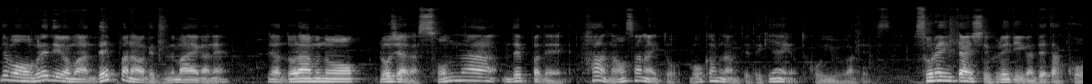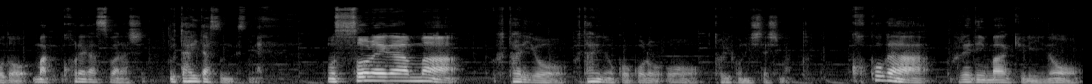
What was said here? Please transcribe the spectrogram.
でもフレディはまあ出っ歯なわけですね前がね。じゃあドラムのロジャーがそんな出っ歯で歯直さないとボーカルなんてできないよとこういうわけです。それに対してフレディが出た行動まあこれが素晴らしい。歌い出すんですね。もうそれがまあ2人を2人の心を虜にしてしまった。ここがフレディ・マーキュリーの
